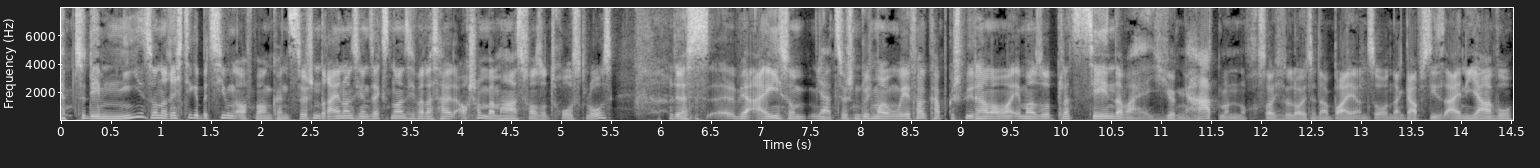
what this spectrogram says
habe zudem nie so eine richtige Beziehung aufbauen können. Zwischen 93 und 96 war das halt auch schon beim HSV so trostlos, dass äh, wir eigentlich so ja zwischendurch mal im UEFA Cup gespielt haben, aber immer so Platz 10, da war ja Jürgen Hartmann noch solche Leute dabei und so. Und dann gab es dieses eine Jahr, wo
